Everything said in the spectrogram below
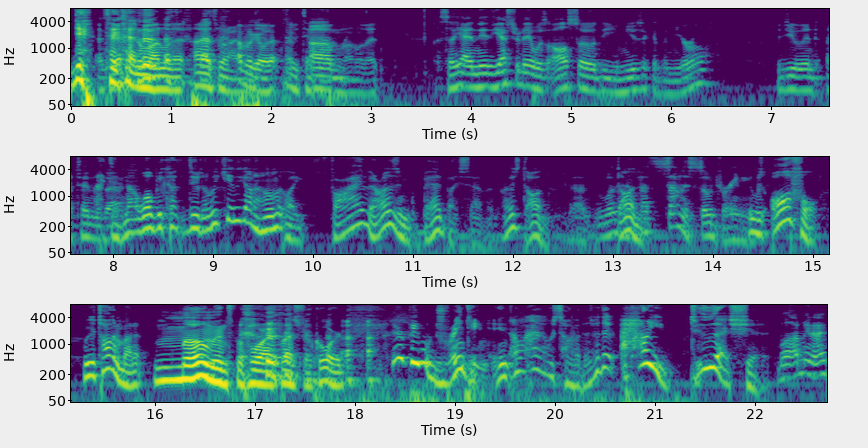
Yeah, that's take good. that and run with it. That's what I I'm gonna go with it. Would take that Um, and run with it. So yeah, and then yesterday was also the music at the mural. Did you in- attend I that? did not. Well, because dude, we came, we got home at like five, and I was in bed by seven. I was done. Done. Well, Done. That sun is so draining. It was awful. We were talking about it moments before I pressed record. There are people drinking. And I always talk about this, but how do you do that shit? Well, I mean, I,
